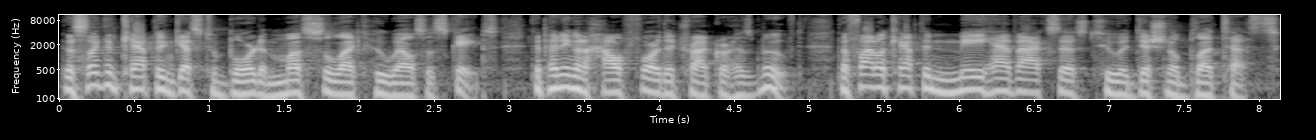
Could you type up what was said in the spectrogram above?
The selected captain gets to board and must select who else escapes, depending on how far the tracker has moved. The final captain may have access to additional blood tests.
